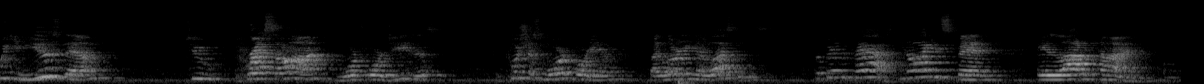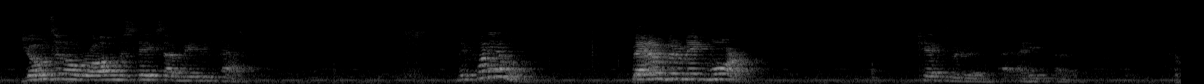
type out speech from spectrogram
We can use them to press on more toward Jesus, to push us more toward Him by learning their lessons, but they're in the past. You know, I could spend a lot of time jonesing over all the mistakes I've made as a pastor. Made plenty of them. Bet I'm going to make more. Chances are good. I, I hate to tell you.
